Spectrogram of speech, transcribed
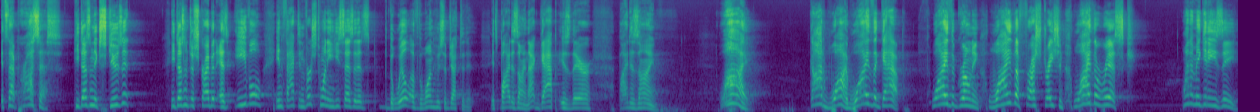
it's that process. He doesn't excuse it, he doesn't describe it as evil. In fact, in verse 20, he says that it is the will of the one who subjected it. It's by design. That gap is there by design. Why? God, why? Why the gap? Why the groaning? Why the frustration? Why the risk? Why not make it easy?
